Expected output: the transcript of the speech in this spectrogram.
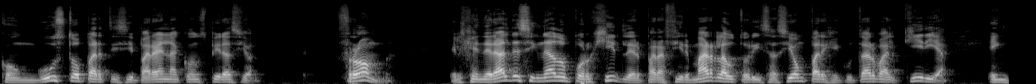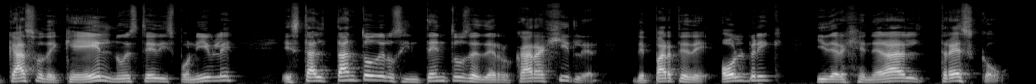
con gusto participará en la conspiración. Fromm, el general designado por Hitler para firmar la autorización para ejecutar Valkyria en caso de que él no esté disponible, está al tanto de los intentos de derrocar a Hitler de parte de Olbrich y del general Trescow.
